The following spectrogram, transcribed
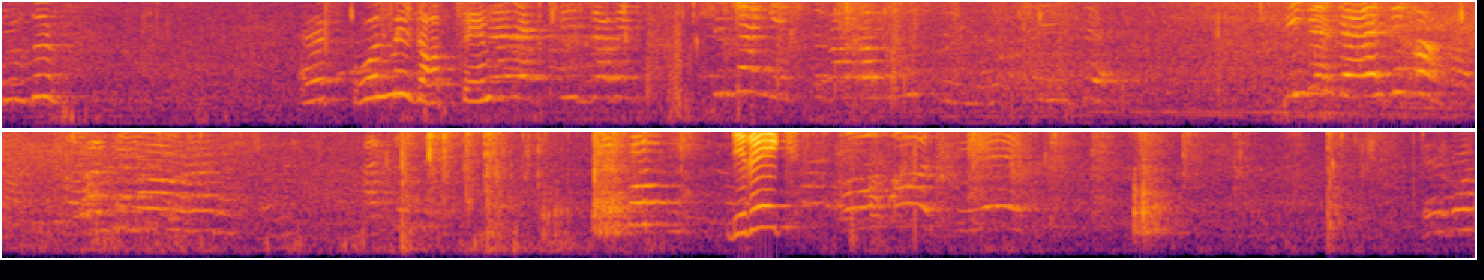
Oldu. Evet gol müydü attın? Evet biz de bir şuradan geçtik. Sildi. Bir de geldik arkadaşlar. Direkt. Oha direkt. Berbat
